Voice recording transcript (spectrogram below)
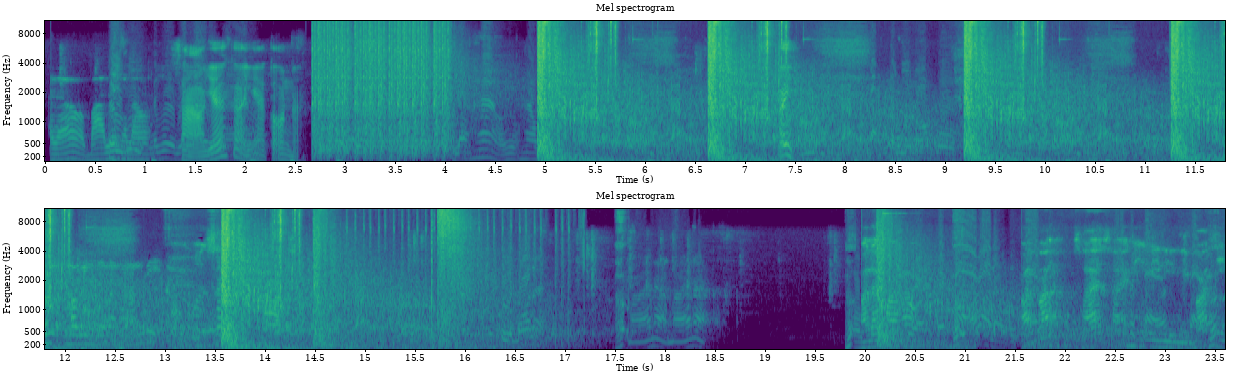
ไปแล้วบาสเล่นกับเราสาวเยอะก็อย่างเงี้ยต้นอะแล้วห้าวพี่ห้าวเฮ้ยมันมีน้องกูเฮ้ยมาวินเดินมาทางนั้นดิของปืนสั้นตีโบ้น่ะมาแล้วมาแล้ว บัสบัสซ้ายซ้ายนี่นี่นี่นี่บัสนี่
